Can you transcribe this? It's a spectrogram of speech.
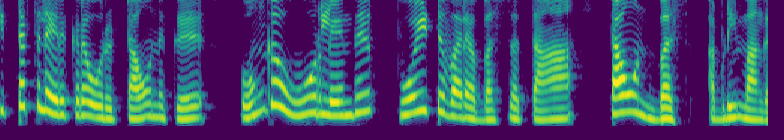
கிட்டத்துல இருக்கிற ஒரு டவுனுக்கு உங்க ஊர்ல இருந்து போயிட்டு வர பஸ்ஸ தான் டவுன் பஸ் அப்படிம்பாங்க.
